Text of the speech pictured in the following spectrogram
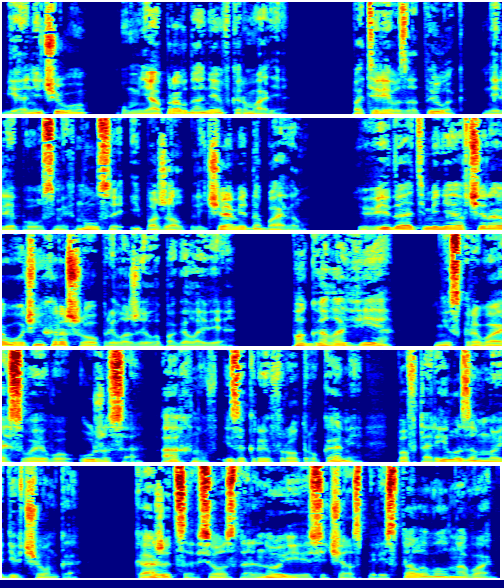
Я ничего. У меня оправдание в кармане. Потерев затылок, нелепо усмехнулся и пожал плечами, добавил. «Видать, меня вчера очень хорошо приложило по голове». «По голове?» Не скрывая своего ужаса, ахнув и закрыв рот руками, повторила за мной девчонка. Кажется, все остальное ее сейчас перестало волновать.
